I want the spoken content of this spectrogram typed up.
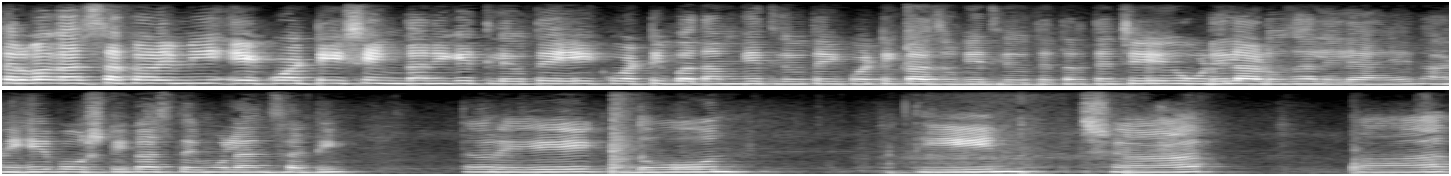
तर बघा सकाळी मी एक वाटी शेंगदाणे घेतले होते एक वाटी बदाम घेतले होते एक वाटी काजू घेतले होते. तर त्याचे एवढे लाडू झालेले आहेत आणि हे पौष्टिक असते मुलांसाठी. तर एक दोन तीन चार पाच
